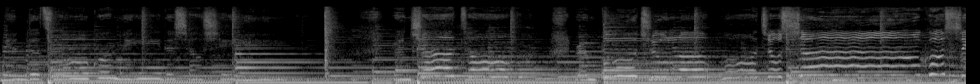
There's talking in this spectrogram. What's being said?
免得错过你的消息。忍着痛，忍不住了，我就深呼吸。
